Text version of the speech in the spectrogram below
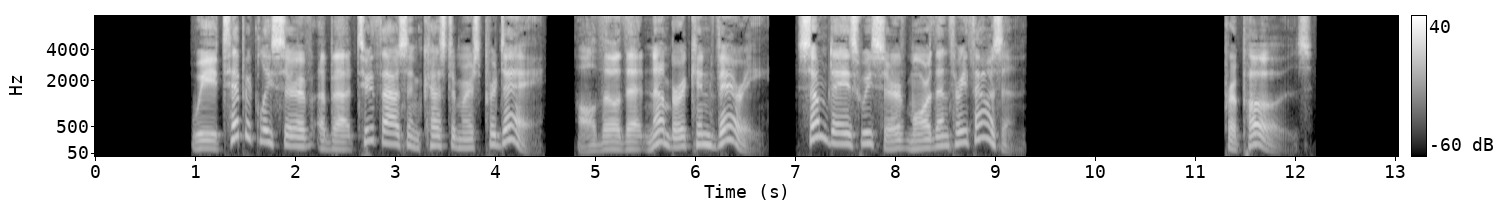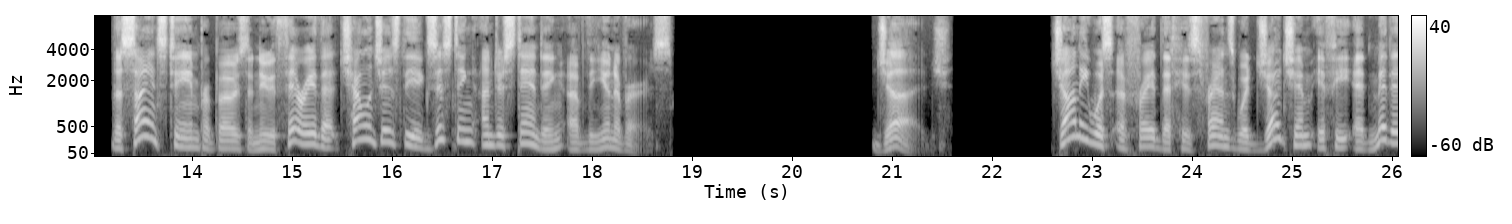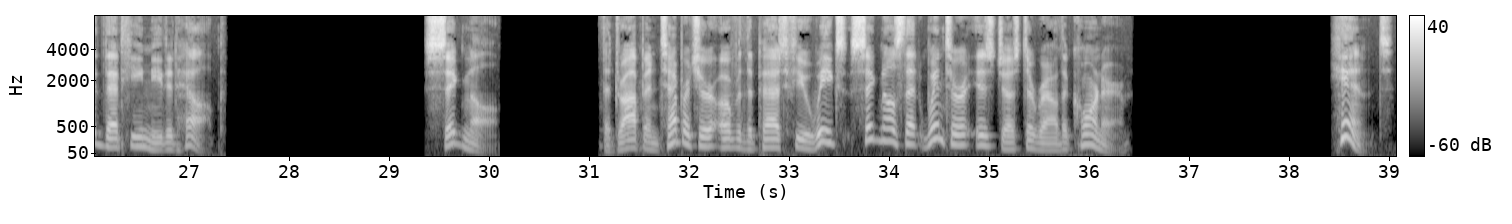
We typically serve about 2,000 customers per day although that number can vary. Some days we serve more than 3,000. Propose. The science team proposed a new theory that challenges the existing understanding of the universe. Judge. Johnny was afraid that his friends would judge him if he admitted that he needed help. Signal. The drop in temperature over the past few weeks signals that winter is just around the corner. Hint.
